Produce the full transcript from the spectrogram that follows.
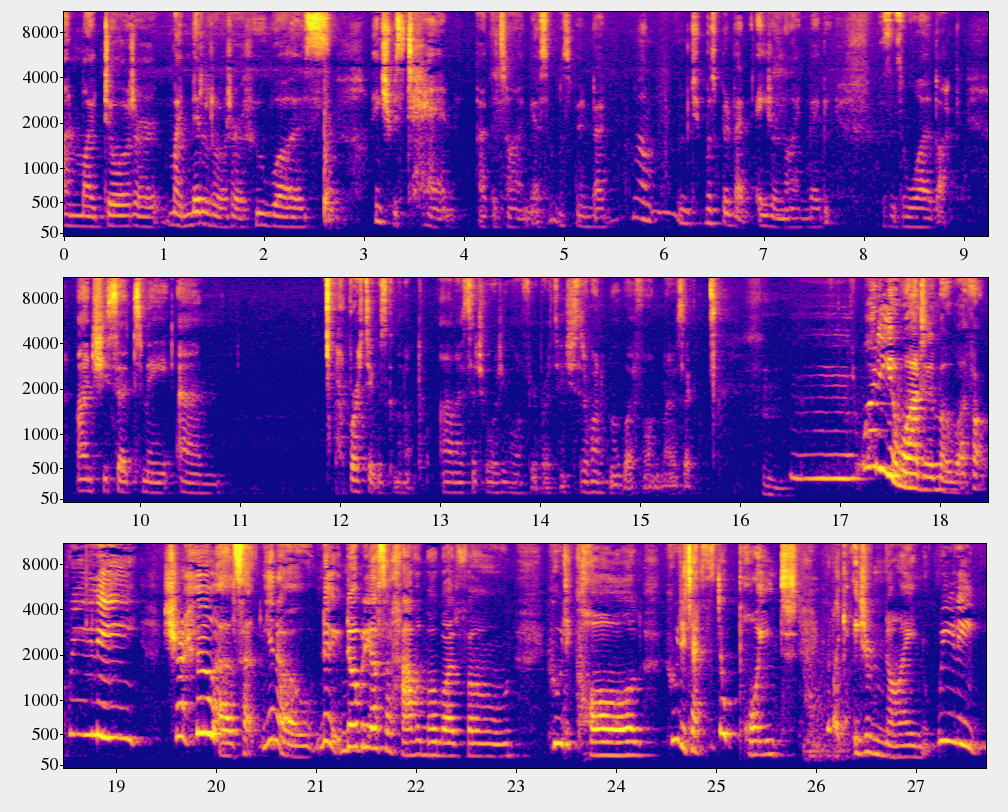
and my daughter, my middle daughter, who was I think she was ten at the time. Yes, it must have been about well, she must have been about eight or nine maybe, because it's a while back. And she said to me, um, her birthday was coming up, and I said to her, "What do you want for your birthday?" And she said, "I want a mobile phone." And I was like, mm, "What do you want in a mobile phone? Really? Sure. Who else? Had, you know, no, nobody else will have a mobile phone. Who to call? Who to text? There's no point. You're like eight or nine, really."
